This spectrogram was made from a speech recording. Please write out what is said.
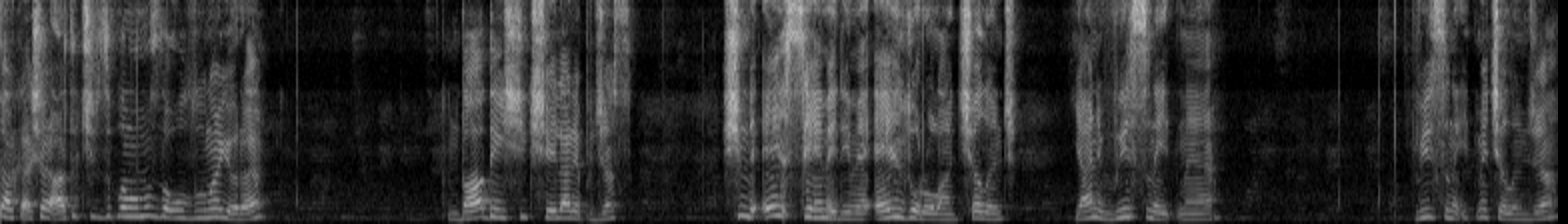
arkadaşlar artık çift zıplamamız da olduğuna göre daha değişik şeyler yapacağız. Şimdi en sevmediğim ve en zor olan challenge yani Wilson'ı itmeye Wilson'ı itme challenge'a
